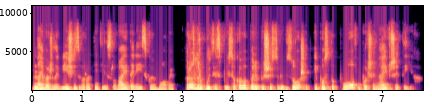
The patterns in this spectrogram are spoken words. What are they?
найважливіші зворотні дієслова італійської мови. Роздрукуй цей список або перепиши собі в зошит і поступово починай вчити їх.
